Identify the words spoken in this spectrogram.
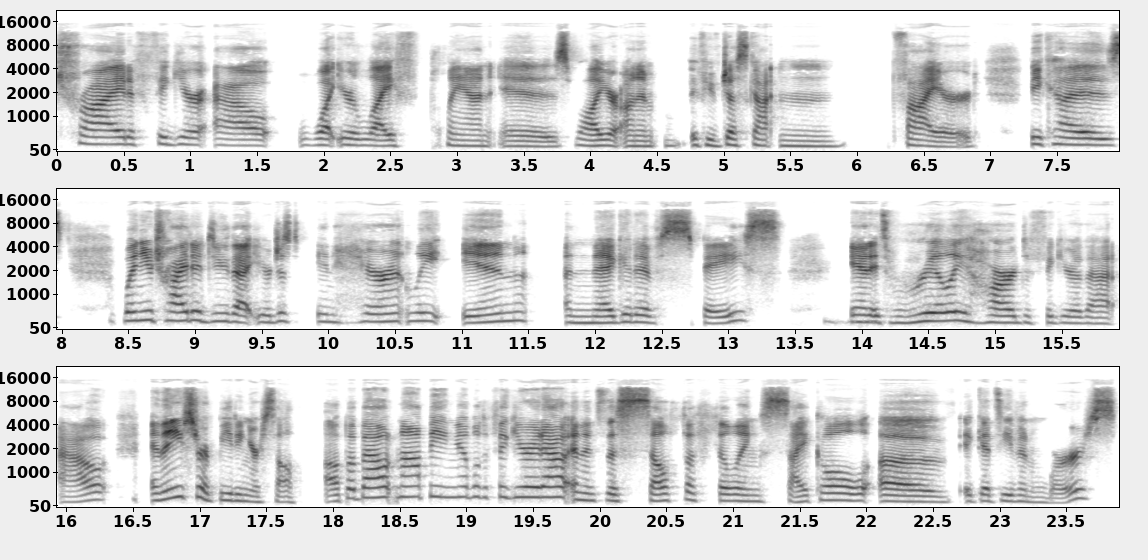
try to figure out what your life plan is while you're on if you've just gotten fired because when you try to do that you're just inherently in a negative space and mm-hmm. it's really hard to figure that out and then you start beating yourself up about not being able to figure it out and it's this self-fulfilling cycle of it gets even worse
